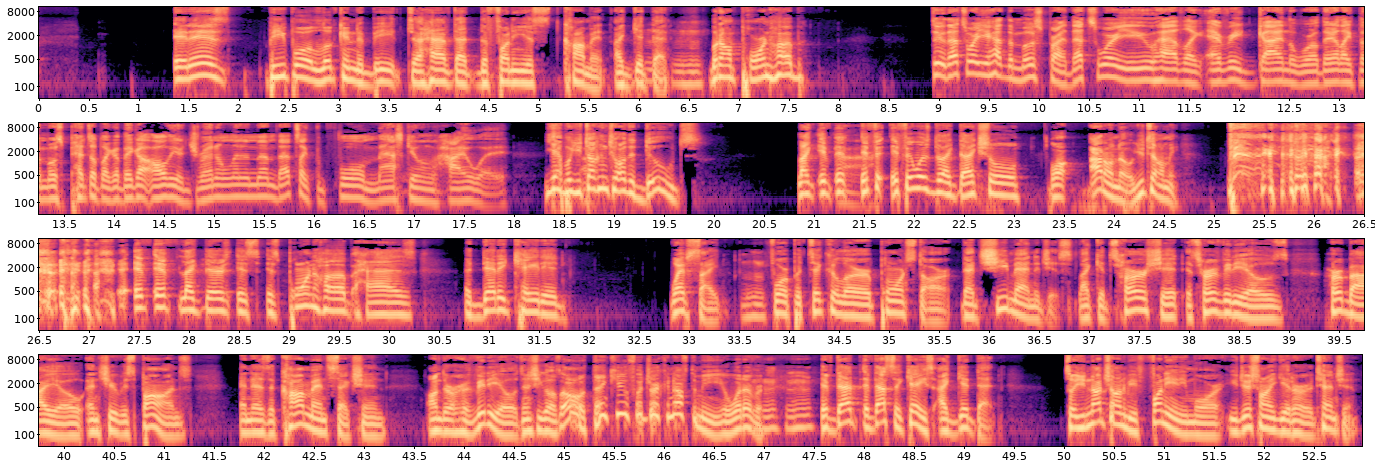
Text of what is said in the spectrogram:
it is people looking to be to have that the funniest comment. I get mm-hmm, that, mm-hmm. but on Pornhub, Dude, that's where you have the most pride. That's where you have like every guy in the world. They're like the most pent up. Like they got all the adrenaline in them. That's like the full masculine highway. yeah, but you're uh, talking to other dudes. Like if if if it, if it was like the actual, well, I don't know. You tell me. if if like there's is is Pornhub has a dedicated website mm-hmm. for a particular porn star that she manages, like it's her shit, it's her videos, her bio, and she responds, and there's a comment section under her videos, and she goes, "Oh, thank you for jerking off to me" or whatever. Mm-hmm, mm-hmm. If that if that's the case, I get that. So you're not trying to be funny anymore. You're just trying to get her attention.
